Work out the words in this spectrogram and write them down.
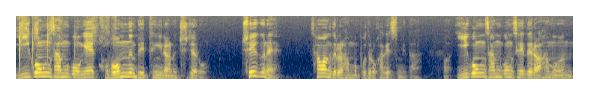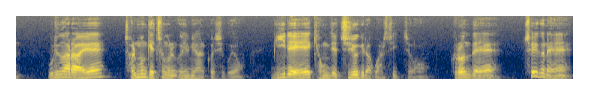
2030의 겁없는 베팅이라는 주제로 최근의 상황들을 한번 보도록 하겠습니다. 어, 2030 세대라 함은 우리나라의 젊은 계층을 의미할 것이고요. 미래의 경제 주역이라고 할 수 있죠. 그런데 최근에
